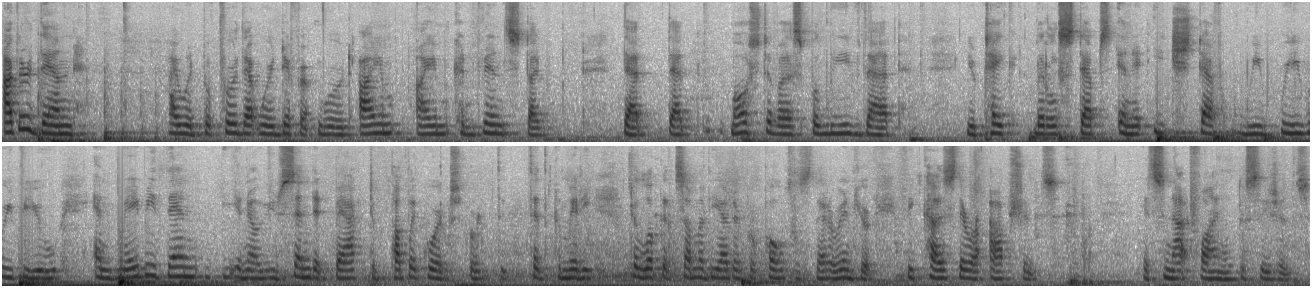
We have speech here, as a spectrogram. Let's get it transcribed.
other than, I would prefer that were a different word, I am, I am convinced I- that, that most of us believe that you take little steps and at each step we re-review and maybe then, you know, you send it back to Public Works or to, to the committee to look at some of the other proposals that are in here because there are options. It's not final decisions.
